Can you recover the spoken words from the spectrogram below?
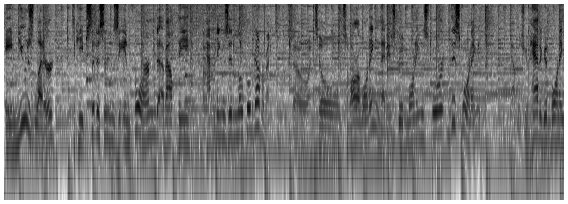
a newsletter to keep citizens informed about the happenings in local government. So until tomorrow morning, that is good mornings for this morning. Now that you've had a good morning,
